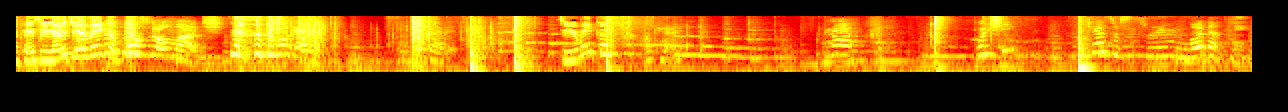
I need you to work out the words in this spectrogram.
Okay, so you gotta do your makeup. Go. so much. Look at it. Look at it. Do your makeup. Okay. You know what? Where's she? She has a same look at me.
